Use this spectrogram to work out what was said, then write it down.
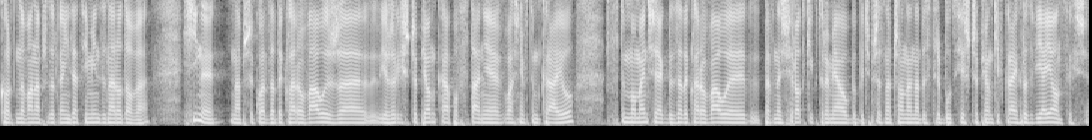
koordynowana przez organizacje międzynarodowe. Chiny na przykład zadeklarowały, że jeżeli szczepionka powstanie właśnie w tym kraju, w tym momencie jakby zadeklarowały pewne środki, które miałyby być przeznaczone na dystrybucję szczepionki w krajach rozwijających się,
